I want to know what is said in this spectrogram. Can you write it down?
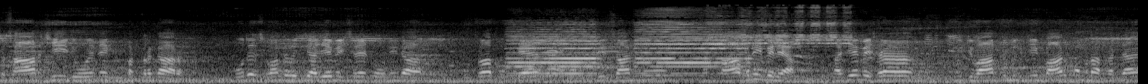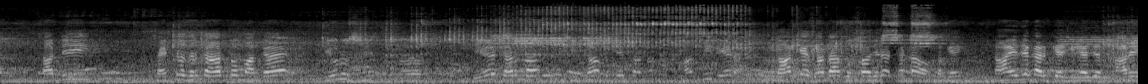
ਕਿਸਾਨ ਸ਼ਹੀਦ ਹੋਏ ਨੇ ਪੱਤਰਕਾਰ। ਉਹਦੇ ਸੰਬੰਧ ਵਿੱਚ ਅਜੇ ਮਿਸ਼ਰੇ ਟੋਨੀ ਦਾ ਪੁਤਲਾ ਫੁੱਕਿਆ ਕਿ ਸਾਨੂੰ ਇਨਸਾਫ ਨਹੀਂ ਮਿਲਿਆ। ਅਜੇ ਮਿਸ਼ਰਾ ਨੂੰ ਜਵਾਨ ਮਿਲ ਕੇ ਬਾਹਰ ਘੁੰਮਦਾ ਫਿਰਦਾ ਸਾਡੀ ਸੈਂਟਰ ਸਰਕਾਰ ਤੋਂ ਮੰਗ ਹੈ ਕਿ ਉਹਨੂੰ ਜੇਲ੍ਹ ਕਰਨ ਸਿੱਖਾਂ ਵਿੱਚ ਕਰਨ ਫਾਂਸੀ ਦੇਣ, ਤਾਂ ਕਿ ਸਾਡਾ ਗੁੱਸਾ ਜਿਹੜਾ ਠੰਡਾ ਹੋ ਸਕੇ। ਤਾਂ ਇਹਦੇ ਕਰਕੇ ਅਸੀਂ ਅੱਜ ਸਾਰੇ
